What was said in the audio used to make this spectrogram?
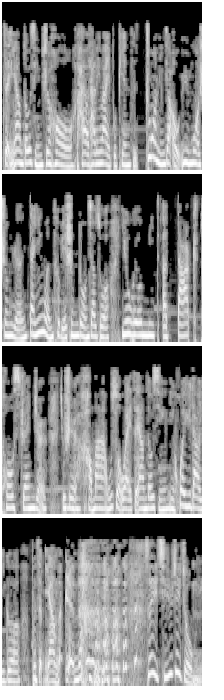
怎样都行之后，还有他另外一部片子，中文名叫《偶遇陌生人》，但英文特别生动，叫做 You Will Meet a Dark Tall Stranger，就是好吗？无所谓，怎样都行，你会遇到一个不怎么样的人的。所以其实这种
